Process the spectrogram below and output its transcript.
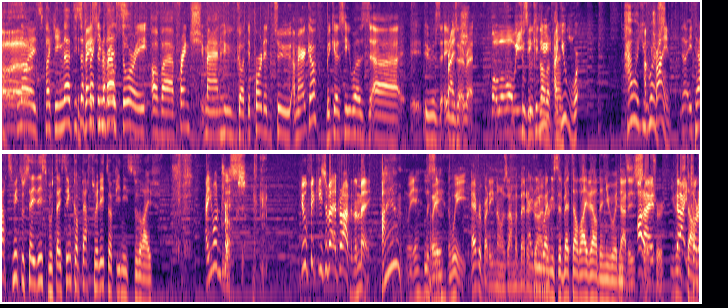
Oh, no, it's fucking not. It's, It's a based fucking on a real rat. story of a French man who got deported to America because he was uh he was he was French. a, whoa whoa whoa Too easy. Can you are you how are you I'm worse? trying. No, it hurts me to say this, but I think compared to Elite, Topi needs to drive. Are you on drugs? You think he's a better driver than me? I am. Oui, Listen, we everybody knows I'm a better Anyone driver. is a better driver than you, Elite. That is All so right. true. Even Get out, Storm.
